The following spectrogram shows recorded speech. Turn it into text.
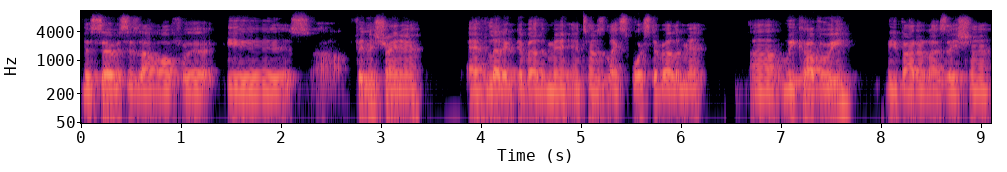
the services I offer is uh, fitness trainer, athletic development in terms of like sports development, uh, recovery, revitalization,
